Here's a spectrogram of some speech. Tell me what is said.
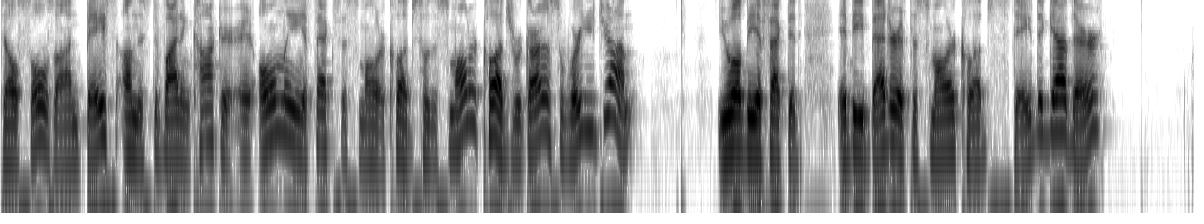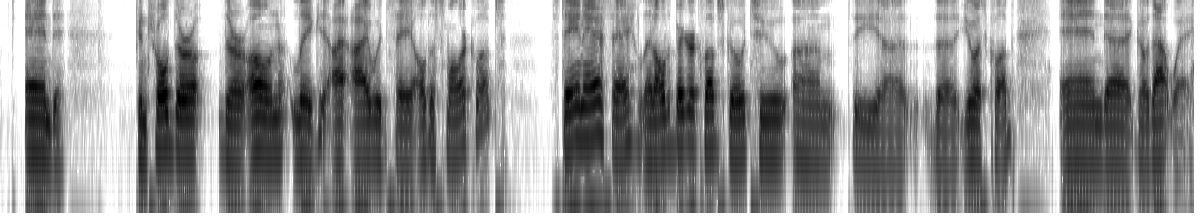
Del Sol's on. Based on this divide and conquer, it only affects the smaller clubs. So the smaller clubs, regardless of where you jump, you will be affected. It'd be better if the smaller clubs stayed together and controlled their their own league. I, I would say all the smaller clubs stay in ASA. Let all the bigger clubs go to um, the uh, the U.S. club and uh, go that way.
